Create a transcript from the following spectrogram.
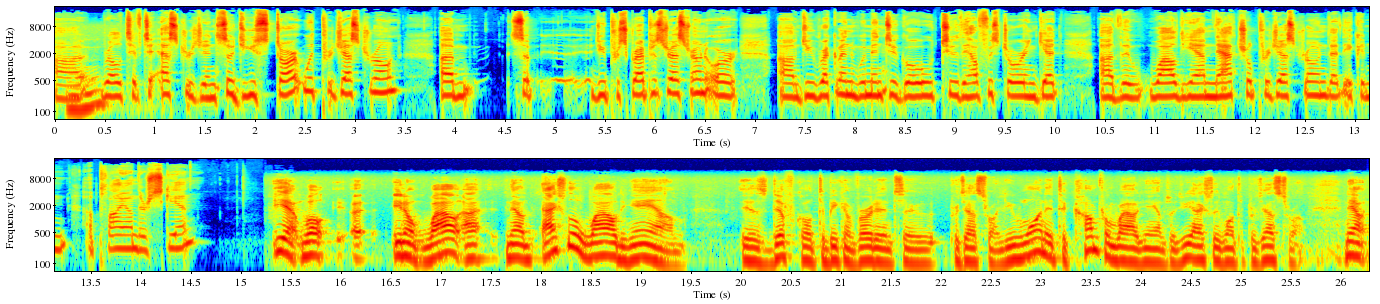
uh, mm-hmm. relative to estrogen. So, do you start with progesterone? Um, so, do you prescribe progesterone, or um, do you recommend women to go to the health food store and get uh, the wild yam natural progesterone that they can apply on their skin? Yeah, well, uh, you know, wild now actual wild yam is difficult to be converted into progesterone. You want it to come from wild yams, but you actually want the progesterone. Now,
